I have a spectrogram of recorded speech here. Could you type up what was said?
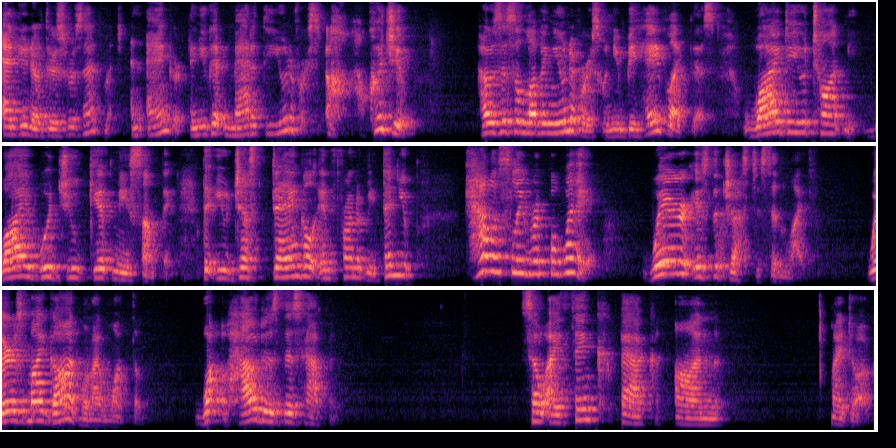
And you know, there's resentment and anger, and you get mad at the universe. Oh, how could you? How is this a loving universe when you behave like this? Why do you taunt me? Why would you give me something that you just dangle in front of me? Then you callously rip away. Where is the justice in life? Where's my God when I want them? What, how does this happen? So I think back on my dog.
